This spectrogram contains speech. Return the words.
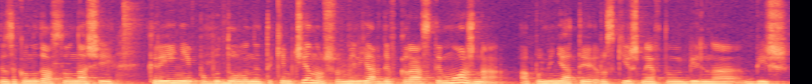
Законодавство в нашій країні побудоване таким чином, що мільярди вкрасти можна, а поміняти розкішний автомобіль на більш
